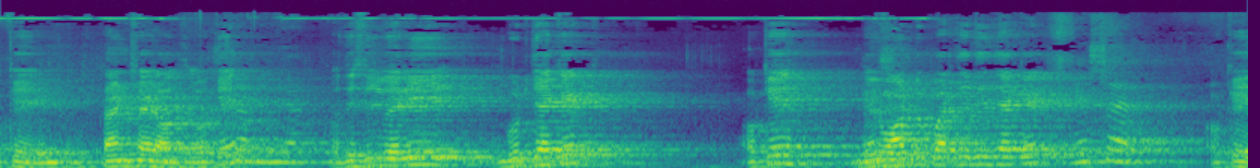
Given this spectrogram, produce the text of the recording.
okay front side also okay this is very good jacket okay do you want to purchase this jacket yes sir okay.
